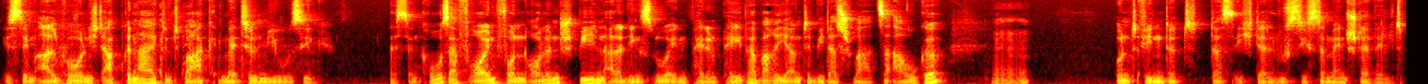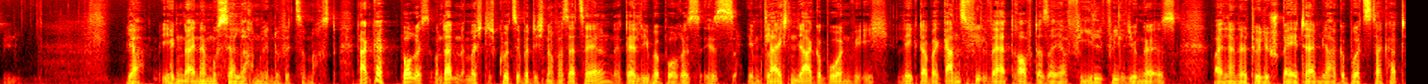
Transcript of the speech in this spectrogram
ist dem Alkohol nicht abgeneigt und mag Metal Music. Er ist ein großer Freund von Rollenspielen, allerdings nur in Pen-and-Paper-Variante wie das schwarze Auge. Mhm. Und findet, dass ich der lustigste Mensch der Welt bin. Ja, irgendeiner muss ja lachen, wenn du Witze machst. Danke, Boris. Und dann möchte ich kurz über dich noch was erzählen. Der liebe Boris ist im gleichen Jahr geboren wie ich, legt aber ganz viel Wert darauf, dass er ja viel, viel jünger ist, weil er natürlich später im Jahr Geburtstag hat.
